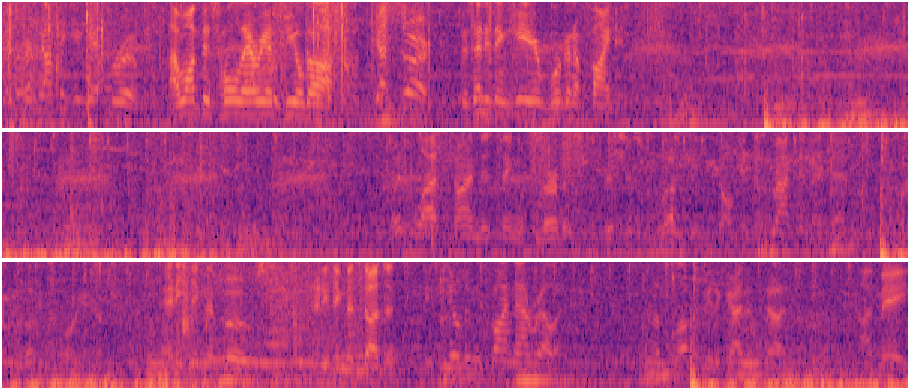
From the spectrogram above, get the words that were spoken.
Make sure nothing can get through. I want this whole area sealed off. Yes, sir. If there's anything here, we're gonna find it. When's the last time this thing was serviced? This is rusty. Don't get distracted, Mendez. What are we looking for here? Anything that moves. Anything that doesn't. They still didn't find that relic. I'd love to be the guy that does. Not me.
